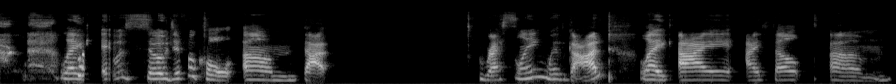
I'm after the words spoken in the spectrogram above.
like it was so difficult um that wrestling with God. Like I I felt um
